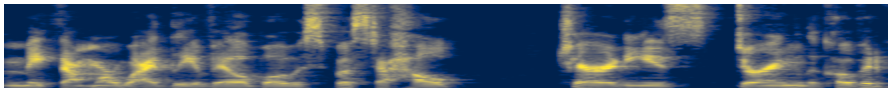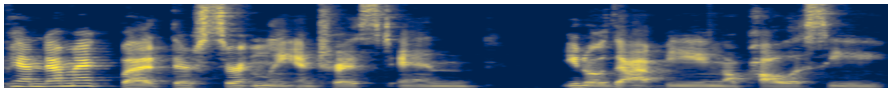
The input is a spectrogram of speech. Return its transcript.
make that more widely available. It was supposed to help charities during the COVID pandemic, but there's certainly interest in, you know, that being a policy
